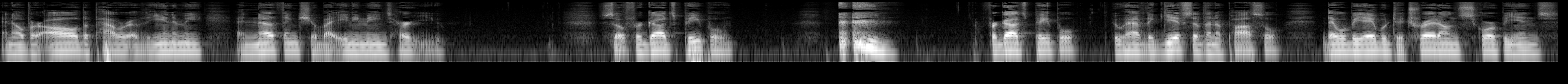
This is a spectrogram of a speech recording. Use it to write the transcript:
and over all the power of the enemy, and nothing shall by any means hurt you. So for God's people, for God's people who have the gifts of an apostle, they will be able to tread on scorpions,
